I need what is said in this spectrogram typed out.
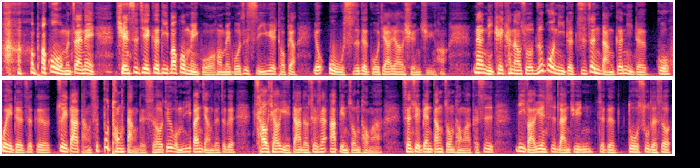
包括我们在内，全世界各地，包括美国哈，美国是十一月投票，有五十个国家要选举哈。那你可以看到说，如果你的执政党跟你的国会的这个最大党是不同党的时候，就是我们一般讲的这个超小野大的，所以像阿扁总统啊，陈水扁当总统啊，可是立法院是蓝军这个多数的时候，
